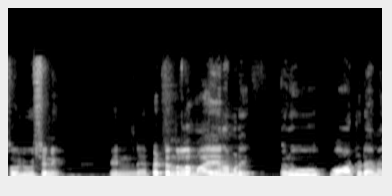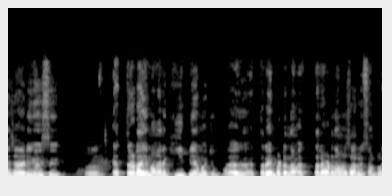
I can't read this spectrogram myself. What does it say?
സൊല്യൂഷന് പിന്നെ പെട്ടെന്നുള്ള മായ നമ്മൾ ഒരു വാട്ടർ ഡാമേജ് ആയ ഡിവൈസ് എത്ര ടൈം അങ്ങനെ കീപ്പ് ചെയ്യാൻ പറ്റും? അതായത് എത്രയും പെട്ടെന്ന് എത്ര പെട്ടെന്ന് നമ്മൾ സർവീസ് സെന്റർ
